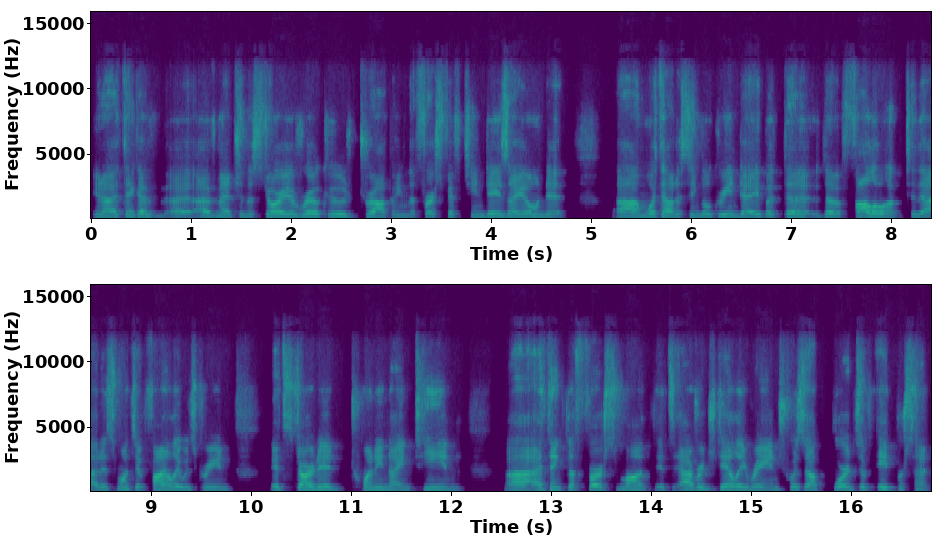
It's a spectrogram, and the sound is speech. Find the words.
you know, I think I've I've mentioned the story of Roku dropping the first 15 days I owned it um, without a single green day. But the the follow up to that is once it finally was green, it started 2019. Uh, I think the first month, its average daily range was upwards of 8%.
